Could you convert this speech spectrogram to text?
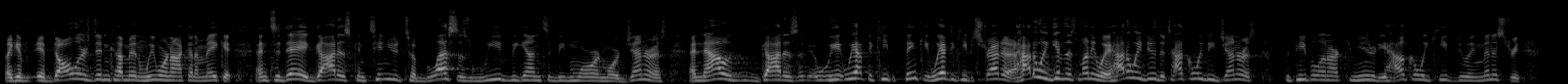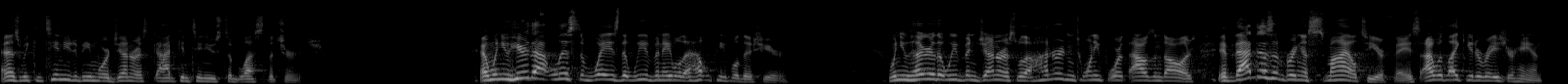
Like if, if dollars didn't come in, we were not going to make it. And today, God has continued to bless us. We've begun to be more and more generous. And now God is, we, we have to keep thinking. We have to keep strategizing. How do we give this money away? How do we do this? How can we be generous to people in our community? How can we keep doing ministry? And as we continue to be more generous, God continues to bless the church. And when you hear that list of ways that we've been able to help people this year, when you hear that we've been generous with $124,000, if that doesn't bring a smile to your face, I would like you to raise your hand.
